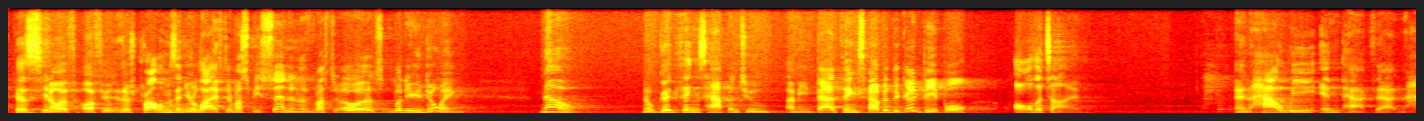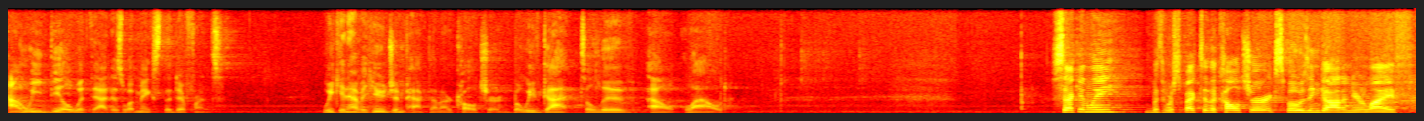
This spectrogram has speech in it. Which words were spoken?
because, you know, if, oh, if there's problems in your life, there must be sin, and there must, oh, what are you doing? No. No, good things happen to, I mean, bad things happen to good people all the time. And how we impact that and how we deal with that is what makes the difference. We can have a huge impact on our culture, but we've got to live out loud. Secondly, with respect to the culture, exposing God in your life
